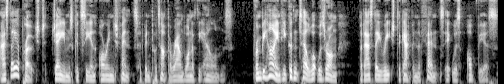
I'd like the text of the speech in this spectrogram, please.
As they approached, James could see an orange fence had been put up around one of the elms. From behind he couldn't tell what was wrong, but as they reached the gap in the fence it was obvious.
